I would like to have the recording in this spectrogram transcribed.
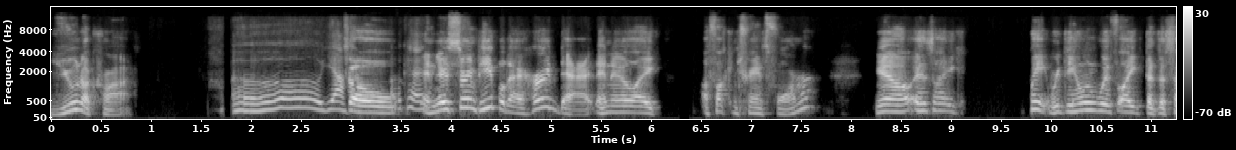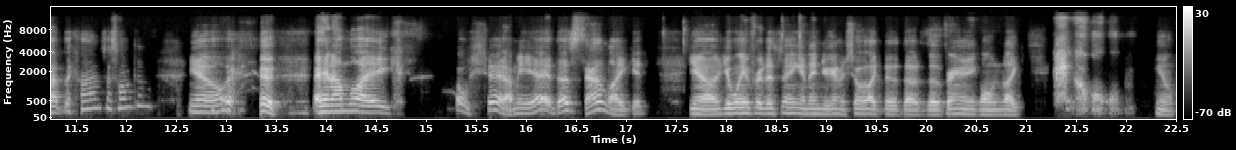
Unicron. Oh, yeah. So Okay. and there's certain people that heard that and they're like a fucking transformer, you know? It's like, wait, we're dealing with like the Decepticons or something, you know? and I'm like, oh shit. I mean, yeah, it does sound like it. You know, you're waiting for this thing, and then you're gonna show like the the, the variant going like, you know,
